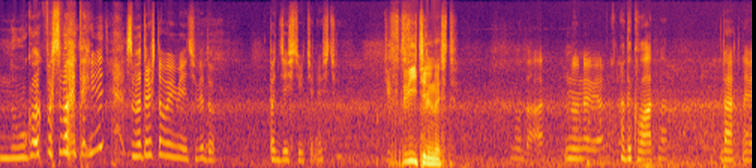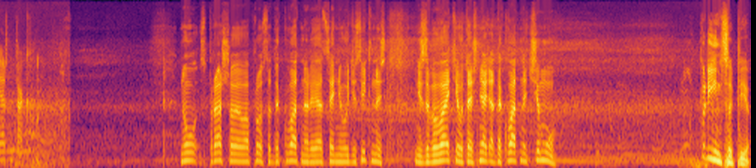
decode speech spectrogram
Ну, как посмотреть? Смотря что вы имеете в виду. Под действительностью. Действительность. Ну да. Ну, наверное. Адекватно. Да, наверное, так. Ну, спрашивая вопрос, адекватно ли я оцениваю действительность, не забывайте уточнять, адекватно чему. В принципе.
